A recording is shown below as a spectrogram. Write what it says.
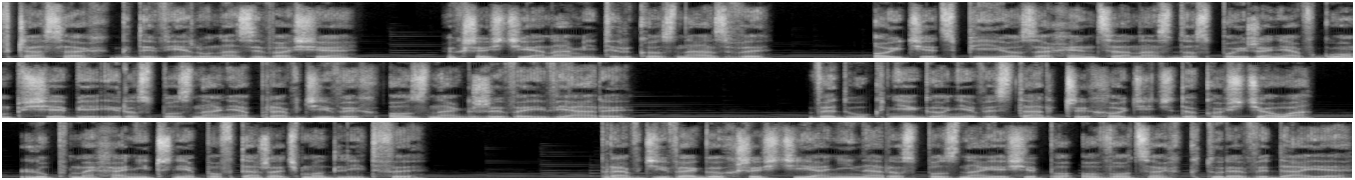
W czasach, gdy wielu nazywa się chrześcijanami tylko z nazwy, Ojciec Pio zachęca nas do spojrzenia w głąb siebie i rozpoznania prawdziwych oznak żywej wiary. Według niego nie wystarczy chodzić do kościoła lub mechanicznie powtarzać modlitwy. Prawdziwego chrześcijanina rozpoznaje się po owocach, które wydaje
